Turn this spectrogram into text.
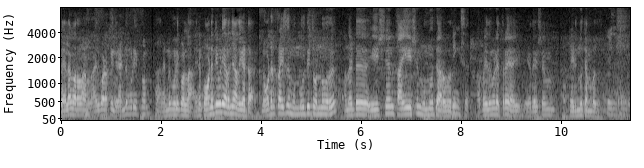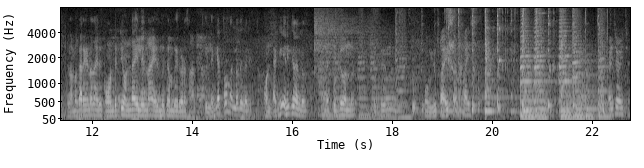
വില കുറവാണ്. അതിന് കുഴപ്പമില്ല. രണ്ടും കൂടി ഇപ്പം ആ രണ്ടും കൂടി കൊള്ളാം. അതിന്റെ ക്വാണ്ടിറ്റി കൂടി അറിഞ്ഞാൽ അത് കേട്ടാ. ലോഡഡ് പ്രൈസ് മുന്നൂറ്റി തൊണ്ണൂറ് എന്നിട്ട് ഏഷ്യൻ തൈ ഏഷ്യൻ മുന്നൂറ്റി അറുപത് വിങ്സ് അപ്പൊ ഇതും കൂടി എത്രയായി? ഏകദേശം എഴുന്നൂറ്റമ്പത്. എഴുന്നൂറ്റമ്പത്. നമുക്കറിയേണ്ടത് അതിന് ക്വാണ്ടിറ്റി ഉണ്ടായില്ലെന്നാ എഴുന്നൂറ്റമ്പത് രൂപയുടെ സാധനം. ഇല്ലെങ്കിൽ അത്ര നല്ലത് ഇവന്? ഉണ്ടെങ്കിൽ എനിക്ക് നല്ലത്. എന്റെ ഫുഡ് വന്ന് ഫുഡ് ഓ ഇത് പ്രൈസാണ് പ്രൈസ് കഴിച്ചോ ക്രീം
